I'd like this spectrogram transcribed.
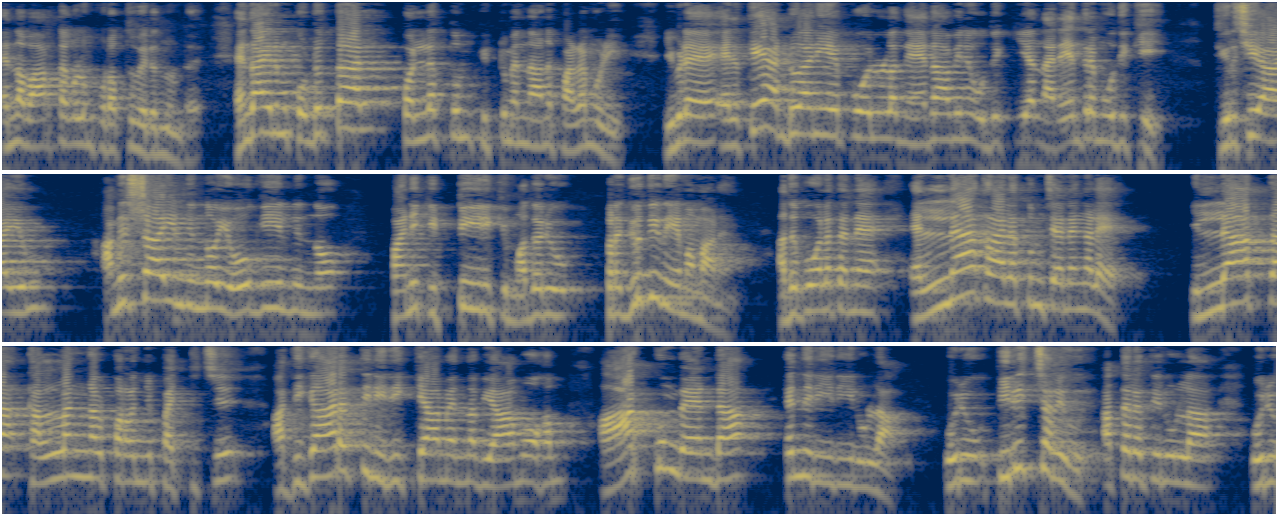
എന്ന വാർത്തകളും പുറത്തു വരുന്നുണ്ട്. എന്തായാലും കൊടുത്താൽ കൊല്ലത്തും കിട്ടുമെന്നാണ് പഴമൊഴി. ഇവിടെ എൽ കെ അഡ്വാനിയെ പോലുള്ള നേതാവിനെ ഒതുക്കിയ നരേന്ദ്രമോദിക്ക് തീർച്ചയായും അമിത്ഷായിൽ നിന്നോ യോഗിയിൽ നിന്നോ പണി കിട്ടിയിരിക്കും. അതൊരു പ്രകൃതി നിയമമാണ്. അതുപോലെ തന്നെ എല്ലാ കാലത്തും ജനങ്ങളെ ഇല്ലാത്ത കള്ളങ്ങൾ പറഞ്ഞ് പറ്റിച്ച് അധികാരത്തിലിരിക്കാമെന്ന വ്യാമോഹം ആർക്കും വേണ്ട എന്ന രീതിയിലുള്ള ഒരു തിരിച്ചറിവ് അത്തരത്തിലുള്ള ഒരു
